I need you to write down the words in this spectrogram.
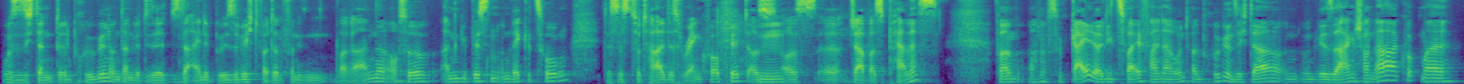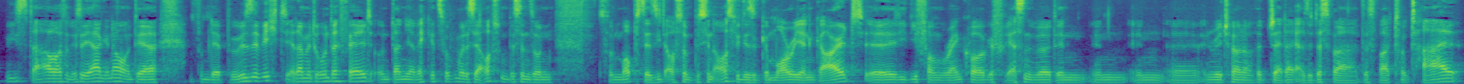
wo sie sich dann drin prügeln und dann wird dieser, dieser eine Bösewicht wird dann von diesem Varan dann auch so angebissen und weggezogen. Das ist total das Rancor-Pit aus, mhm. aus äh, Jabba's Palace. Vor allem auch noch so geil, weil die zwei fallen da runter und prügeln sich da und, und wir sagen schon, ah, guck mal, wie Star Wars. Und ich so, ja, genau. Und der, von der Bösewicht, der damit runterfällt und dann ja weggezogen wird, ist ja auch so ein bisschen so ein, so ein Mops, der sieht auch so ein bisschen aus wie diese Gamorrean Guard, äh, die, die vom Rancor gefressen wird in, in, in, äh, in Return of the Jedi. Also das war, das war total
